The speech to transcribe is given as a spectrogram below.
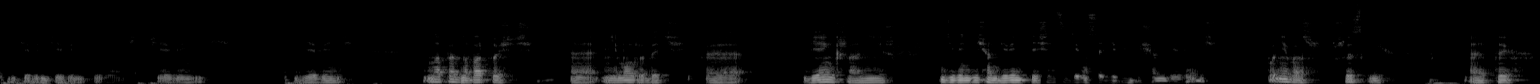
9999 no na pewno wartość e, nie może być e, większa niż 99 999 ponieważ wszystkich tych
